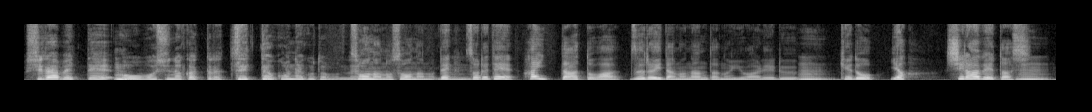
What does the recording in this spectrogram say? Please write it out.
調べて応募しなかったら絶対起こんないことだもんね。そうなのそうなの。で、うん。それで入った後はずるいだのなんだの言われるうん。けど、いや調べたし、うん。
